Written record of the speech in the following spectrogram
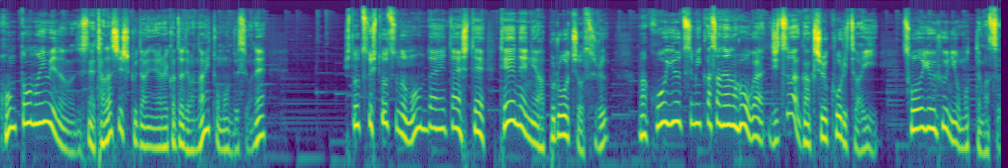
本当の意味でのですね正しい宿題のやり方ではないと思うんですよね。一つ一つの問題に対して丁寧にアプローチをするまあ、こういう積み重ねの方が実は学習効率はいい。そういうふうに思ってます。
